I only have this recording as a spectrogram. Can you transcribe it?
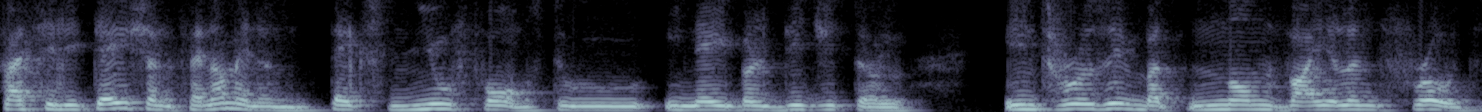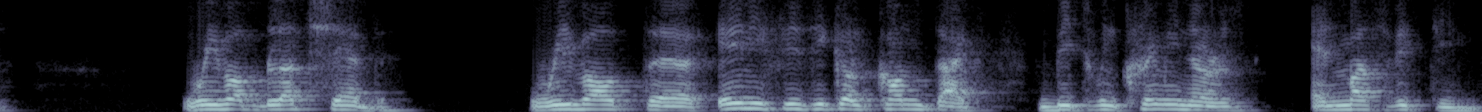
facilitation phenomenon takes new forms to enable digital, intrusive but non-violent frauds without bloodshed, without uh, any physical contact between criminals and mass victims.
